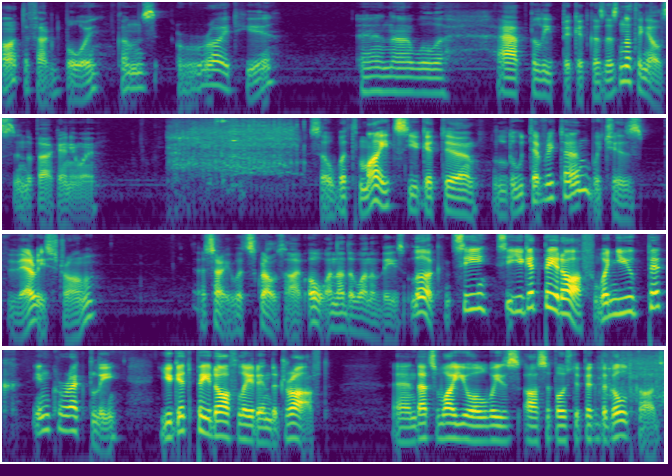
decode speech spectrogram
artifact boy comes right here. And I will happily pick it, because there's nothing else in the pack anyway. So with mites, you get to loot every turn, which is very strong. Uh, sorry, with scrolls. Hive. Oh, another one of these. Look, see? See, you get paid off. When you pick incorrectly, you get paid off later in the draft. And that's why you always are supposed to pick the gold cards.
